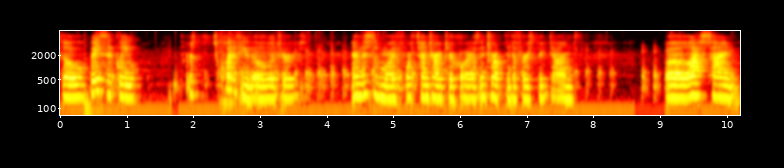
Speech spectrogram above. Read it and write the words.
So basically, there's quite a few villagers. And this is my fourth time trying to record. I was interrupted the first three times. The last time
